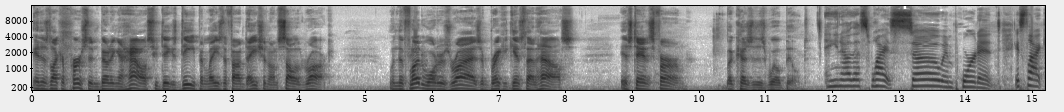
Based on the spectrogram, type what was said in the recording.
It is like a person building a house who digs deep and lays the foundation on solid rock. When the floodwaters rise and break against that house, it stands firm because it is well built. And you know, that's why it's so important. It's like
